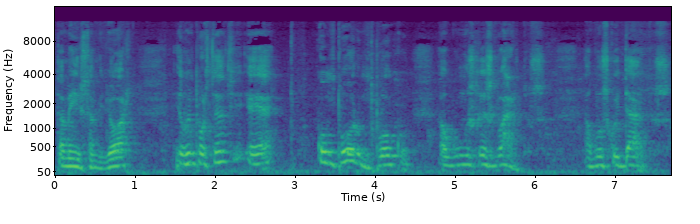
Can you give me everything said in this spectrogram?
também está melhor. E o importante é compor um pouco alguns resguardos, alguns cuidados,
